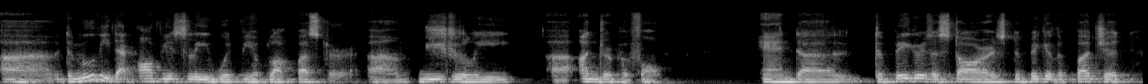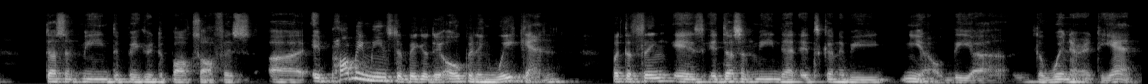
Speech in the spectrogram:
uh, the movie that obviously would be a blockbuster um, usually uh, underperform. And uh, the bigger the stars, the bigger the budget, doesn't mean the bigger the box office. Uh, it probably means the bigger the opening weekend, but the thing is, it doesn't mean that it's going to be, you know, the uh, the winner at the end.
